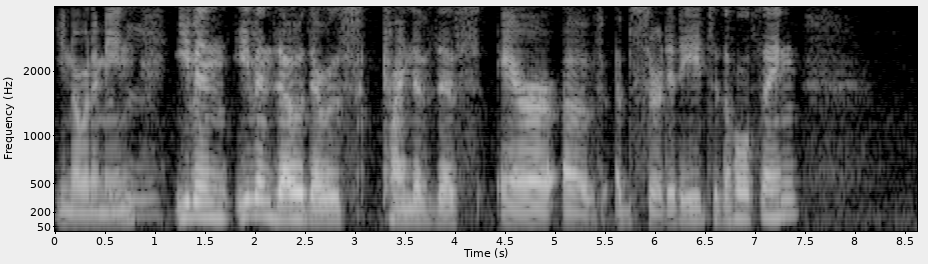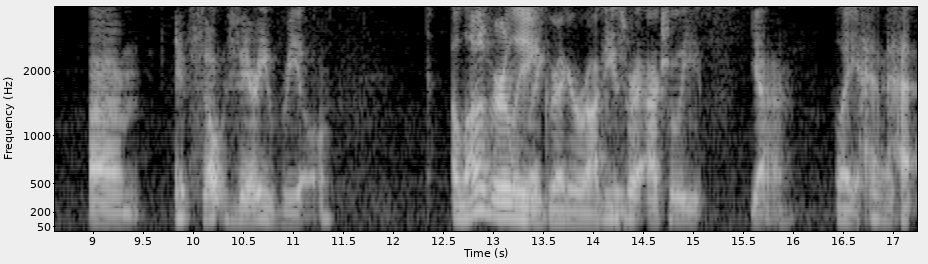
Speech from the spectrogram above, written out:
You know what I mean? Even even though there was kind of this air of absurdity to the whole thing, um, it felt very real. A lot of early Like, Gregg Araki These were actually, yeah, like ha- ha-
